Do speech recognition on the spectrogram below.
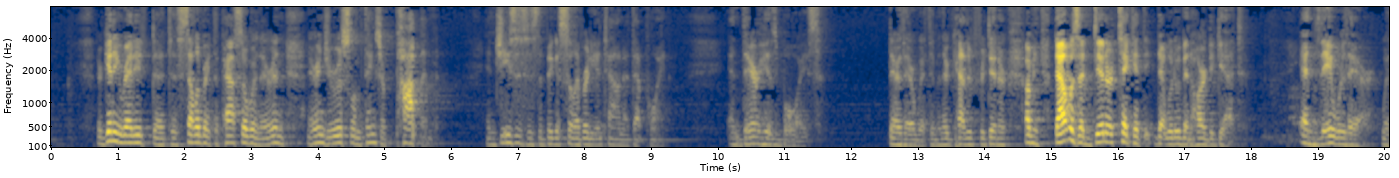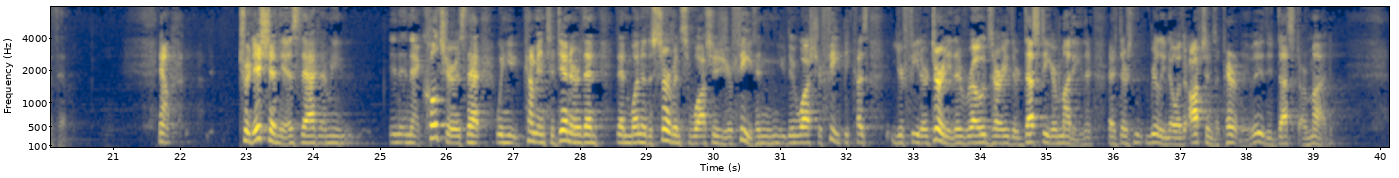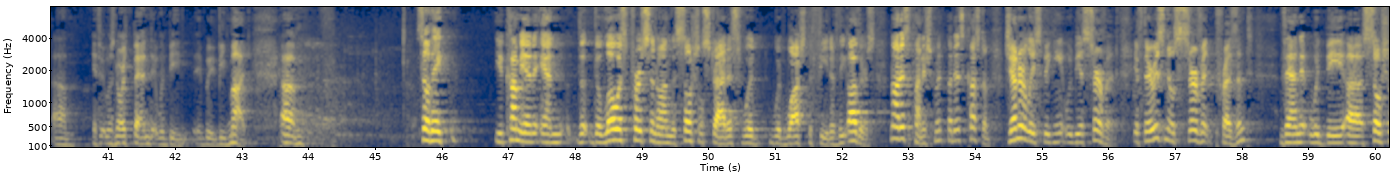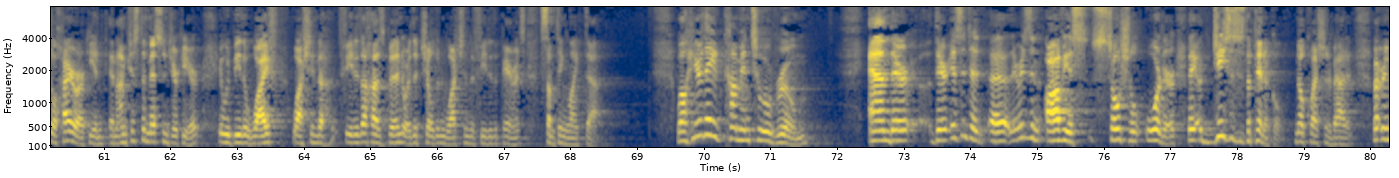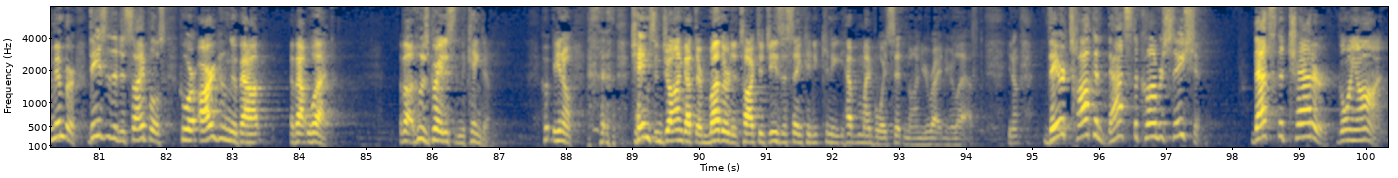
They're getting ready to, to celebrate the Passover. They're in, they're in Jerusalem. Things are popping. And Jesus is the biggest celebrity in town at that point. And they're his boys. They're there with him and they're gathered for dinner. I mean, that was a dinner ticket that would have been hard to get. And they were there with him. Now, tradition is that, I mean, in, in, that culture is that when you come into dinner, then, then one of the servants washes your feet. And you, they wash your feet because your feet are dirty. The roads are either dusty or muddy. There, there's really no other options, apparently, either dust or mud. Um, if it was North Bend, it would be, it would be mud. Um, so they, you come in, and the, the lowest person on the social stratus would, would wash the feet of the others. Not as punishment, but as custom. Generally speaking, it would be a servant. If there is no servant present, then it would be a social hierarchy. And, and I'm just the messenger here. It would be the wife washing the feet of the husband, or the children washing the feet of the parents, something like that. Well, here they come into a room, and there, there, isn't a, uh, there is an obvious social order. They, Jesus is the pinnacle, no question about it. But remember, these are the disciples who are arguing about, about what? About who's greatest in the kingdom. You know, James and John got their mother to talk to Jesus saying, can you, can you have my boy sitting on your right and your left? You know, they're talking, that's the conversation. That's the chatter going on.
